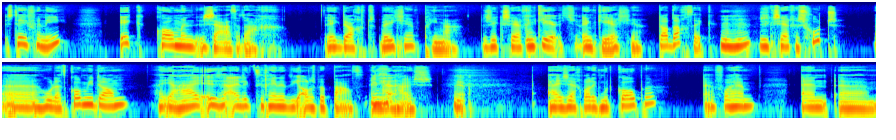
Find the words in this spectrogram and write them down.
Stefanie, ik komende zaterdag. Ik dacht, weet je, prima. Dus ik zeg Een keertje. een keertje. Dat dacht ik. Mhm. Dus ik zeg, is goed. Hoe laat kom je dan? Ja, hij is eigenlijk degene die alles bepaalt in Ja. mijn huis. Ja. Hij zegt wat ik moet kopen eh, voor hem. En ehm,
